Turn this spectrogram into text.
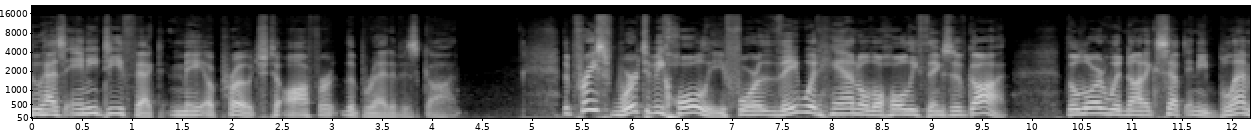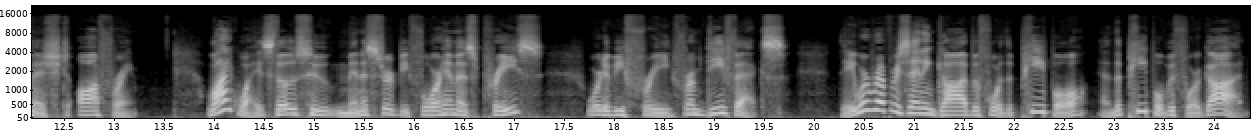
who has any defect may approach to offer the bread of his God. The priests were to be holy, for they would handle the holy things of God. the Lord would not accept any blemished offering. Likewise, those who ministered before him as priests were to be free from defects. They were representing God before the people, and the people before God.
